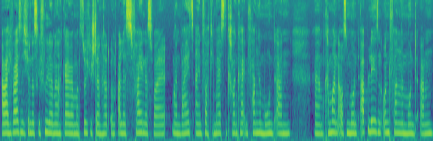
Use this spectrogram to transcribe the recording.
Aber ich weiß nicht, ich finde das Gefühl danach geil, wenn man es durchgestanden hat und alles fein ist, weil man weiß einfach, die meisten Krankheiten fangen im Mund an. Ähm, kann man aus dem Mund ablesen und fangen im Mund an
